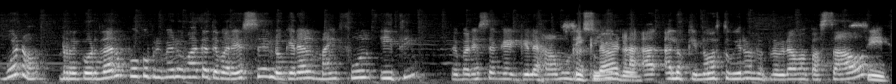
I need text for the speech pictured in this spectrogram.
bueno, recordar un poco primero, Maca, ¿te parece lo que era el Mindful Eating? ¿Te parece que, les hagamos un resumen a, los que no estuvieron en el programa pasado? Sí,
